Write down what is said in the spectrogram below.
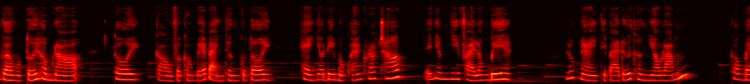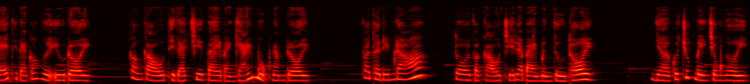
Vào một tối hôm nọ, tôi, cậu và con bé bạn thân của tôi hẹn nhau đi một quán crop top để nhâm nhi vài lon bia. Lúc này thì ba đứa thân nhau lắm. Con bé thì đã có người yêu rồi còn cậu thì đã chia tay bạn gái một năm rồi. Vào thời điểm đó, tôi và cậu chỉ là bạn bình thường thôi. Nhờ có chút men trong người,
